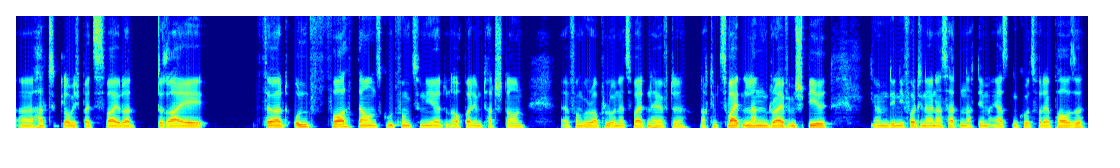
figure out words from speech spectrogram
äh, hat, glaube ich, bei zwei oder drei Third und Fourth Downs gut funktioniert und auch bei dem Touchdown äh, von Garoppolo in der zweiten Hälfte, nach dem zweiten langen Drive im Spiel, ähm, den die 49ers hatten, nach dem ersten kurz vor der Pause,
